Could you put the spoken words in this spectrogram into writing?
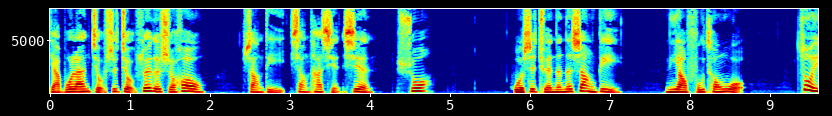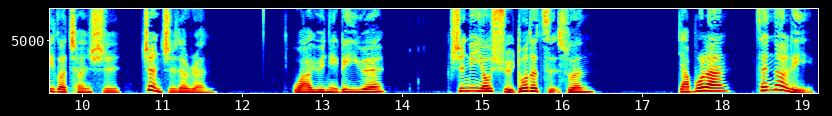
亚伯兰九十九岁的时候，上帝向他显现，说：“我是全能的上帝，你要服从我，做一个诚实正直的人。我要与你立约，使你有许多的子孙。”亚伯兰在那里。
